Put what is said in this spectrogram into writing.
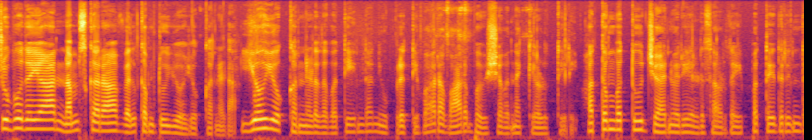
ಶುಭೋದಯ, ನಮಸ್ಕಾರ, welcome to Yoyo Kannada. Yoyo ಕನ್ನಡದ ವತಿಯಿಂದ ನೀವು ಪ್ರತಿ ವಾರ ವಾರ ಭವಿಷ್ಯವನ್ನ ಕೇಳುತ್ತೀರಿ. ಹತ್ತೊಂಬತ್ತು ಜಾನ್ವರಿ ಎರಡ್ ಸಾವಿರದ ಇಪ್ಪತ್ತೈದರಿಂದ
